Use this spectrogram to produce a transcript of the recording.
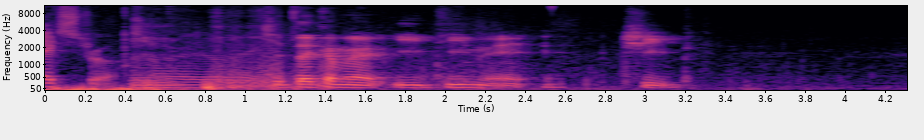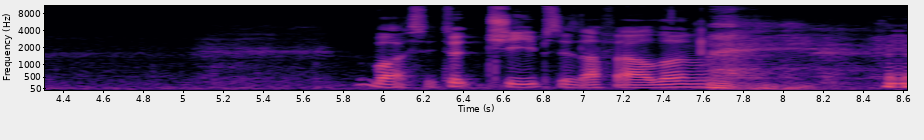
Extra. Mm. Ouais, ouais, ouais. Qui était comme un E.T., mais cheap. Ouais, c'est tout cheap, ces affaires-là. là.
